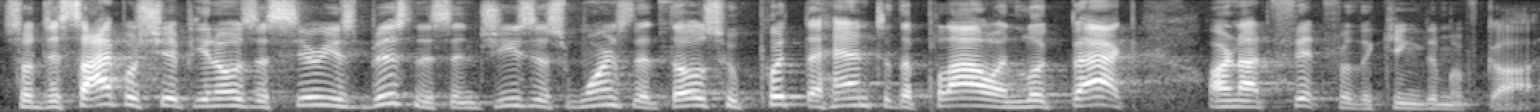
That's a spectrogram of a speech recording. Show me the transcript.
So discipleship you know, is a serious business and Jesus warns that those who put the hand to the plow and look back are not fit for the kingdom of God.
